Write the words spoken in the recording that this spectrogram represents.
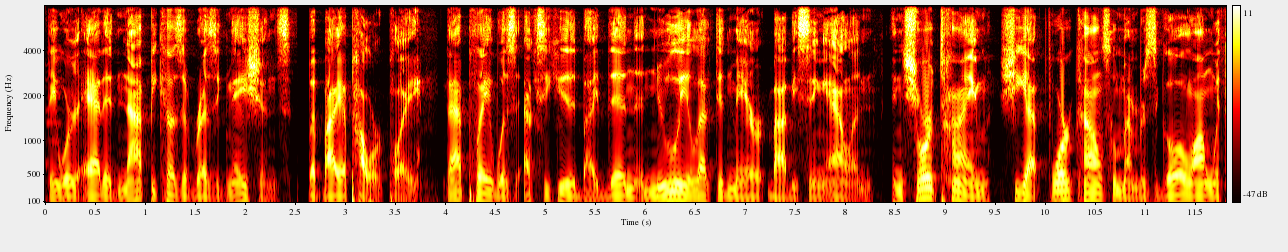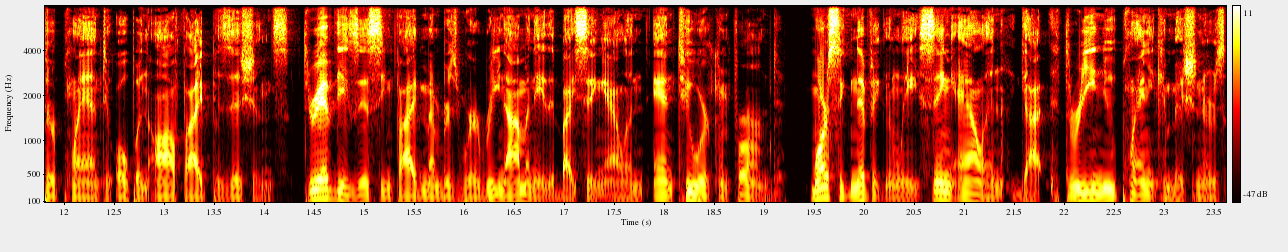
They were added not because of resignations, but by a power play. That play was executed by then newly elected Mayor Bobby Singh Allen. In short time, she got four council members to go along with her plan to open all five positions. Three of the existing five members were renominated by Singh Allen, and two were confirmed. More significantly, Singh Allen got three new planning commissioners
